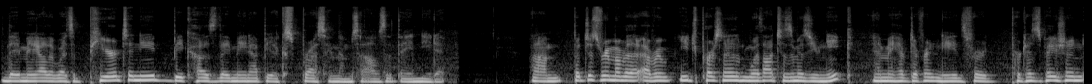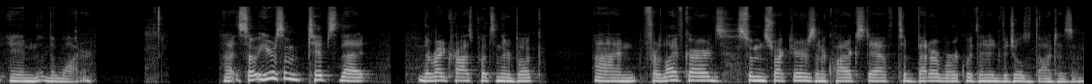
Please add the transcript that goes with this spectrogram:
they may otherwise appear to need because they may not be expressing themselves that they need it. Um, but just remember that every each person with autism is unique and may have different needs for participation in the water. Uh, so here's some tips that the Red Cross puts in their book on for lifeguards, swim instructors, and aquatic staff to better work with individuals with autism.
